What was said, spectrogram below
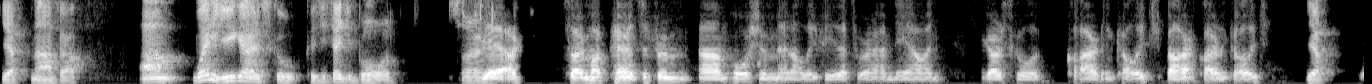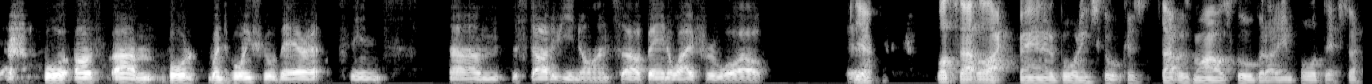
Yeah, No, it's all right. Um, where do you go to school? Because you said you're bored. So Yeah, I, so my parents are from um, Horsham, and I live here. That's where I am now, and I go to school at Clarendon College, Ballarat Clarendon College. Yeah, Board, I've um, board, went to boarding school there at, since um, the start of year nine. So I've been away for a while. Yeah. What's that like being at a boarding school? Because that was my old school, but I didn't board there. So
